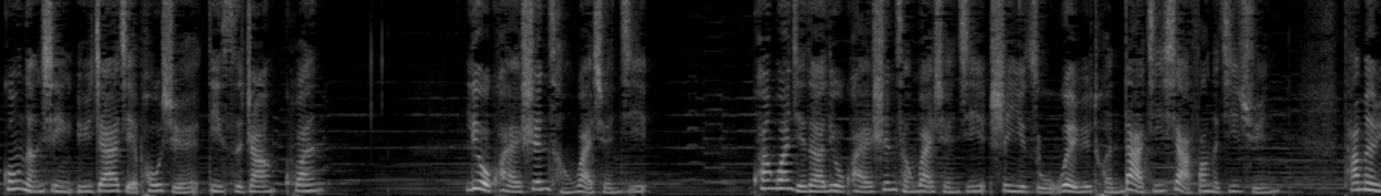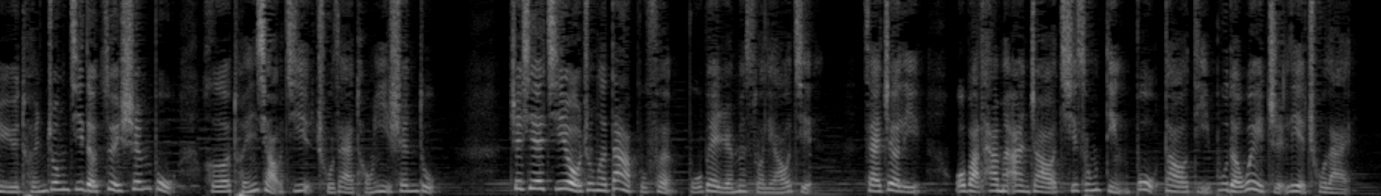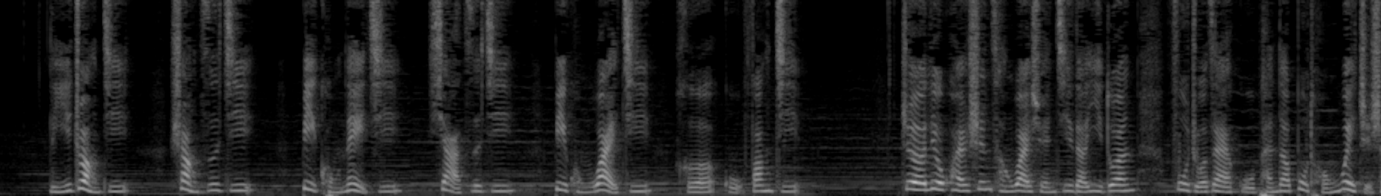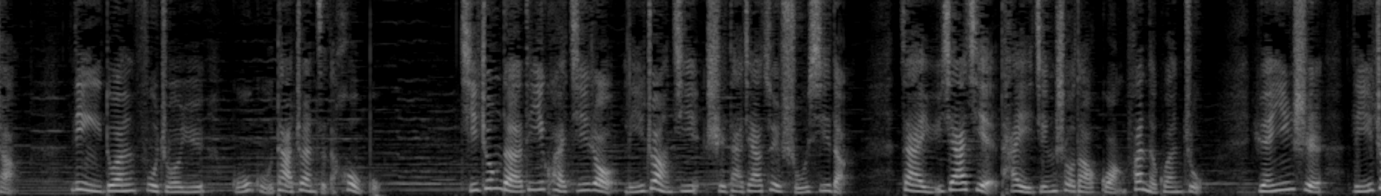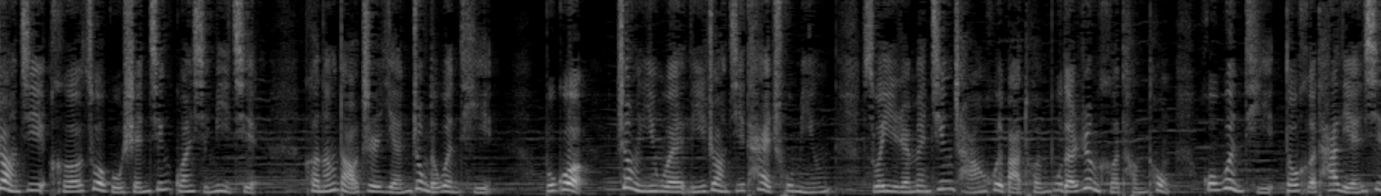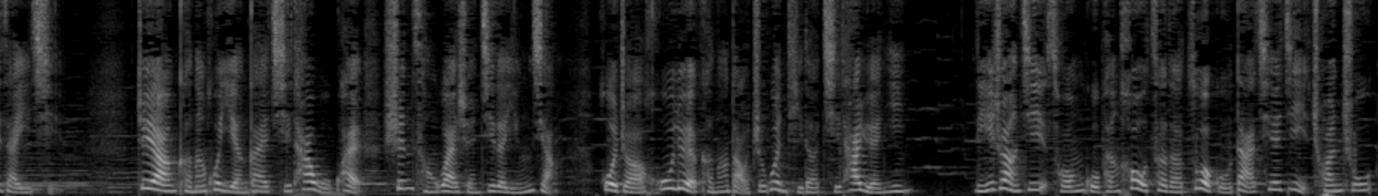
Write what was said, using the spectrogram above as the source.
功能性瑜伽解剖学第四章髋六块深层外旋肌。髋关节的六块深层外旋肌是一组位于臀大肌下方的肌群，它们与臀中肌的最深部和臀小肌处在同一深度。这些肌肉中的大部分不被人们所了解，在这里，我把它们按照其从顶部到底部的位置列出来：梨状肌。上姿肌、闭孔内肌、下姿肌、闭孔外肌和骨方肌，这六块深层外旋肌的一端附着在骨盆的不同位置上，另一端附着于股骨大转子的后部。其中的第一块肌肉梨状肌是大家最熟悉的，在瑜伽界它已经受到广泛的关注，原因是梨状肌和坐骨神经关系密切。可能导致严重的问题。不过，正因为梨状肌太出名，所以人们经常会把臀部的任何疼痛或问题都和它联系在一起，这样可能会掩盖其他五块深层外旋肌的影响，或者忽略可能导致问题的其他原因。梨状肌从骨盆后侧的坐骨大切迹穿出，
